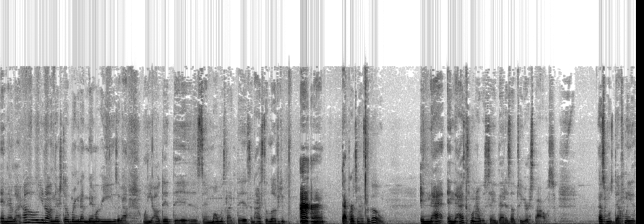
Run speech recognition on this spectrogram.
and they're like oh you know and they're still bringing up memories about when y'all did this and moments like this and i still love you uh-uh that person has to go. And that and that's when I would say that is up to your spouse. That's most definitely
